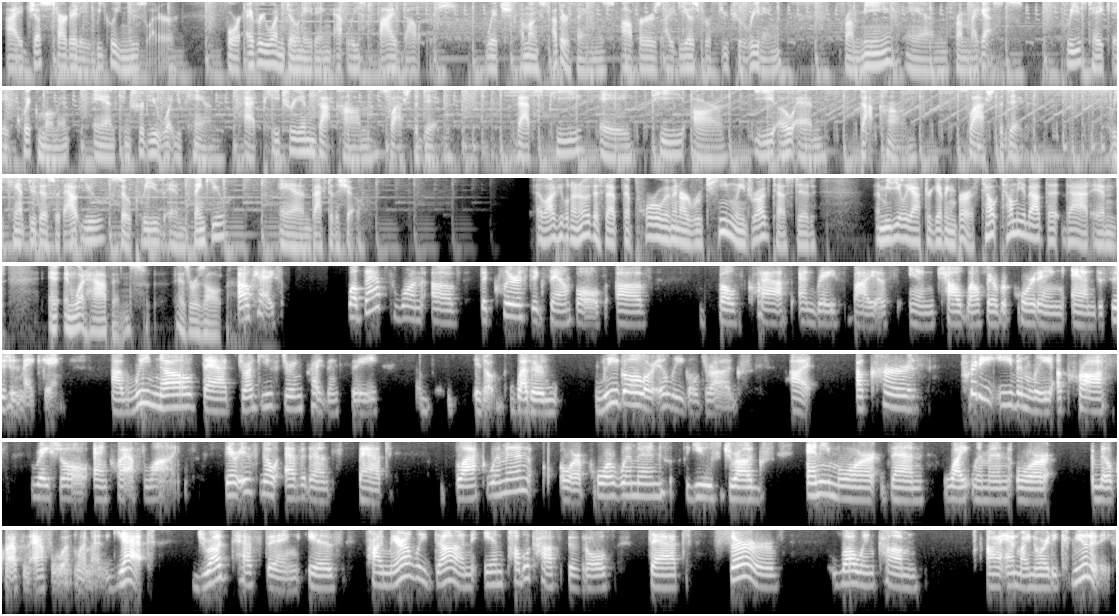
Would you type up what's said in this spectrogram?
I just started a weekly newsletter for everyone donating at least $5, which, amongst other things, offers ideas for future reading from me and from my guests. Please take a quick moment and contribute what you can at patreon.com slash the dig. That's P A T R E O N dot com slash the dig. We can't do this without you, so please and thank you. And back to the show a lot of people don't know this that that poor women are routinely drug tested immediately after giving birth. Tell tell me about that that and and, and what happens as a result. Okay. Well, that's one of the clearest examples of both class and race bias in child welfare reporting and decision making. Uh, we know that drug use during pregnancy, you know, whether legal or illegal drugs uh, occurs pretty evenly across racial and class lines. There is no evidence that Black women or poor women use drugs any more than white women or middle class and affluent women. Yet, drug testing is primarily done in public hospitals that serve low income uh, and minority communities.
